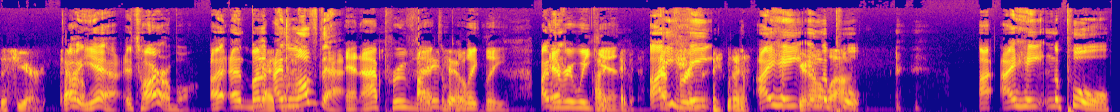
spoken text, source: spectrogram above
this year. Oh yeah, it's horrible. I, I, but Yeah, I it's- love that. And I prove that do too. completely I mean, every weekend. I prove hate. I hate You're in the alone. pool. I, I hate in the pool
